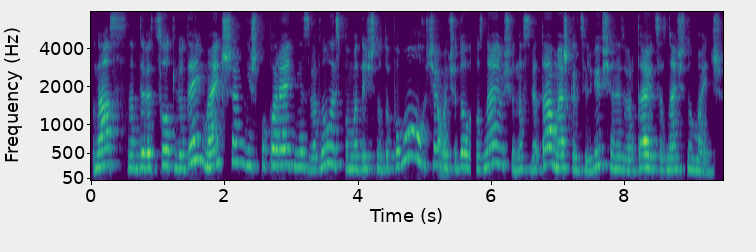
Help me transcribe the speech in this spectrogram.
у нас на 900 людей менше, ніж попередні, звернулись по медичну допомогу, хоча ми чудово знаємо, що на свята мешканці Львівщини звертаються значно менше.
